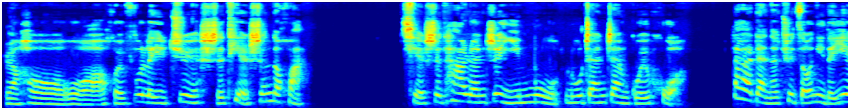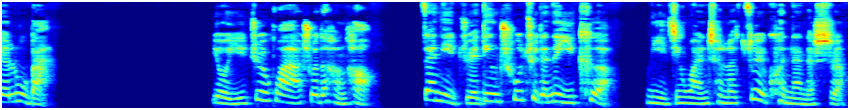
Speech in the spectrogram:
然后我回复了一句史铁生的话。且视他人之一目，如盏盏鬼火，大胆的去走你的夜路吧。有一句话说的很好，在你决定出去的那一刻，你已经完成了最困难的事。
